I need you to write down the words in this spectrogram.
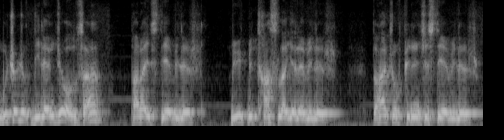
Bu çocuk dilenci olsa para isteyebilir. Büyük bir tasla gelebilir. Daha çok pirinç isteyebilir.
